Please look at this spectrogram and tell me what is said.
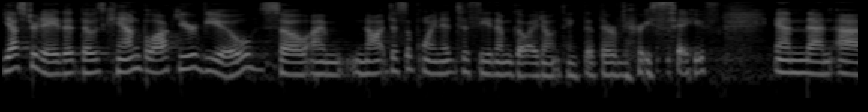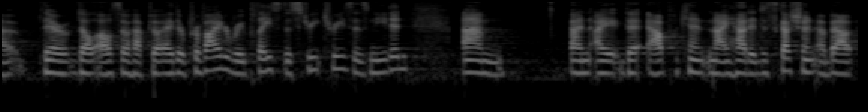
yesterday that those can block your view, so I'm not disappointed to see them go. I don't think that they're very safe. And then uh, they'll also have to either provide or replace the street trees as needed. Um, and I, the applicant and I had a discussion about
